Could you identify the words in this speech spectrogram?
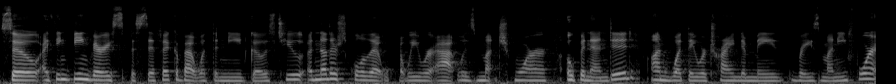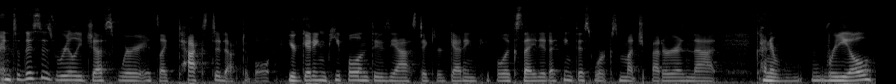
So I think being very specific about what the need goes to. Another school that we were at was much more open ended on what they were trying to ma- raise money for. And so this is really just where it's like tax deductible. You're getting people enthusiastic, you're getting people excited. I think this works much better in that kind of real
